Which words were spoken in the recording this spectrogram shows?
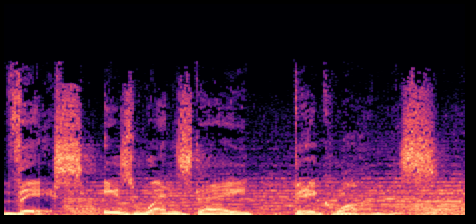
This is Wednesday Big Ones.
